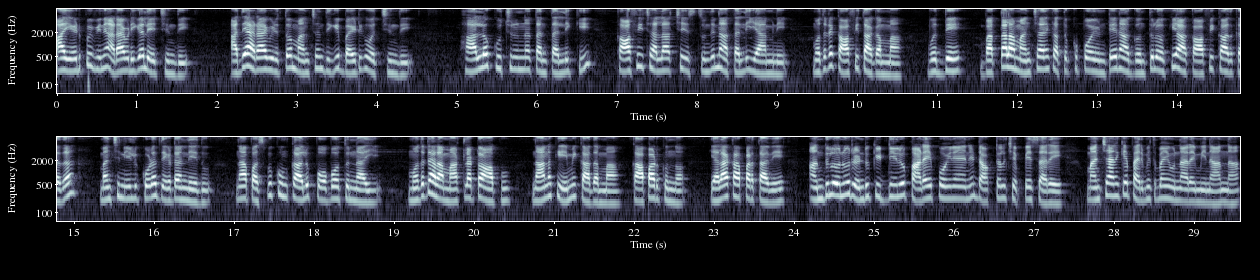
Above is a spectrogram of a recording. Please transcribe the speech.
ఆ ఏడుపు విని అడావిడిగా లేచింది. అదే అడావిడితో మంచం దిగి బయటకు వచ్చింది. హాల్లో కూర్చునున్న తన తల్లికి కాఫీ చల్లార్చేస్తుంది నా తల్లి యామిని. మొదట కాఫీ తాగమ్మా. వద్దే భర్త అలా మంచానికి అతుక్కుపోయి ఉంటే నా గొంతులోకి ఆ కాఫీ కాదు కదా మంచి నీళ్ళు కూడా దిగటం లేదు. నా పసుపు కుంకాలు పోబోతున్నాయి. మొదట అలా మాట్లాడటం ఆపు. నాన్నకు ఏమీ కాదమ్మా కాపాడుకుందాం. ఎలా కాపాడతావే? అందులోనూ రెండు కిడ్నీలు పాడైపోయినాయని డాక్టర్లు చెప్పేశారే. మంచానికే పరిమితమై ఉన్నారే మీ నాన్న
